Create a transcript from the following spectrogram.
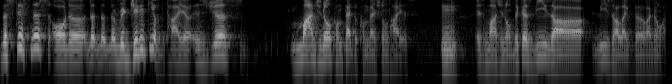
the stiffness or the, the, the, the rigidity of the tire is just marginal compared to conventional tires. It's marginal because these are these are like the I don't know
